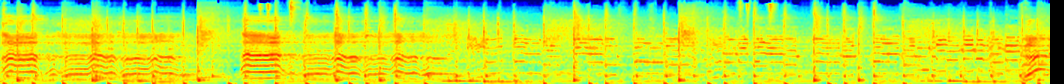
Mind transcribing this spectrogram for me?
เออเออเออเออเออเออ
